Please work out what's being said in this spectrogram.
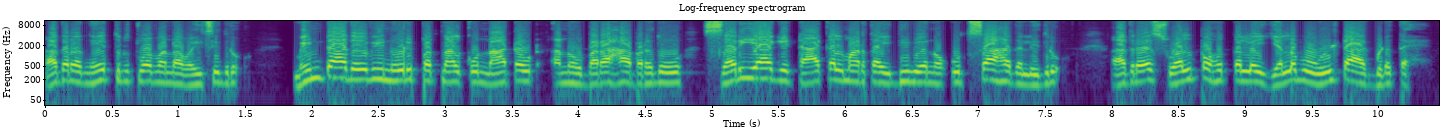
ಅದರ ನೇತೃತ್ವವನ್ನ ವಹಿಸಿದ್ರು. ಮಿಂಟಾ ದೇವಿ ನೂರಿಪ್ಪತ್ನಾಲ್ಕು ನಾಟ್ಔಟ್ ಅನ್ನೋ ಬರಹ ಬರೆದು ಸರಿಯಾಗಿ ಟ್ಯಾಕಲ್ ಮಾಡ್ತಾ ಇದ್ದೀವಿ ಅನ್ನೋ ಉತ್ಸಾಹದಲ್ಲಿದ್ರು. ಆದ್ರೆ ಸ್ವಲ್ಪ ಹೊತ್ತಲ್ಲೇ ಎಲ್ಲವೂ ಉಲ್ಟಾ ಆಗ್ಬಿಡುತ್ತೆ.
